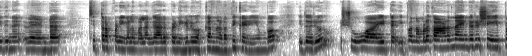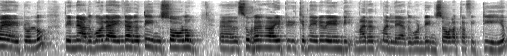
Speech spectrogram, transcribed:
ഇതിന് വേണ്ട ചിത്രപ്പണികളും അലങ്കാരപ്പണികളും ഒക്കെ നടത്തി കഴിയുമ്പോൾ ഇതൊരു ഷൂ ആയിട്ട് ഇപ്പം നമ്മൾ കാണുന്ന അതിന്റെ ഒരു ഷേപ്പേ ആയിട്ടുള്ളൂ. പിന്നെ അതുപോലെ അതിന്റെ അകത്ത് ഇൻസോളും സുഖമായിട്ടിരിക്കുന്നതിന് വേണ്ടി മരമല്ലേ? അതുകൊണ്ട് ഇൻസോളൊക്കെ ഫിറ്റ് ചെയ്യും.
